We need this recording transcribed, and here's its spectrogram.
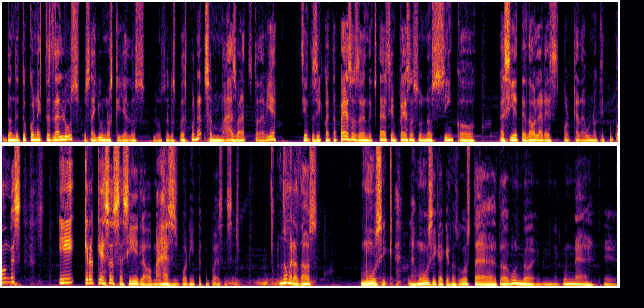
donde tú conectas la luz, pues hay unos que ya los, los, los puedes poner, son más baratos todavía, 150 pesos, deben de costar 100 pesos, unos 5 a 7 dólares por cada uno que tú pongas. Y creo que eso es así lo más bonito que puedes hacer. Número 2, música. La música que nos gusta a todo el mundo en alguna eh,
